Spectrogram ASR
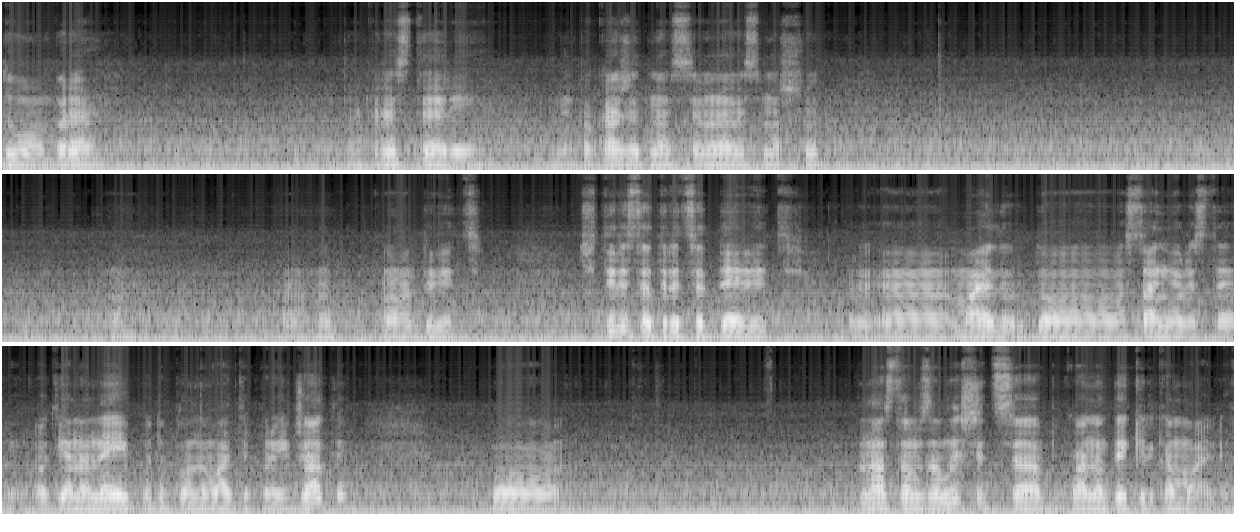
Добре. Так, Рестерії. Він покаже на все на весь маршрут. О. Ага. О, дивіться. 439 е, майлів до останньої рестерії. От я на неї буду планувати приїжджати, бо у нас там залишиться буквально декілька майлів.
